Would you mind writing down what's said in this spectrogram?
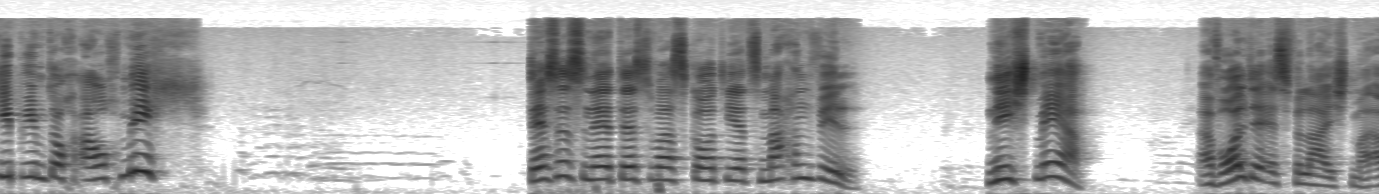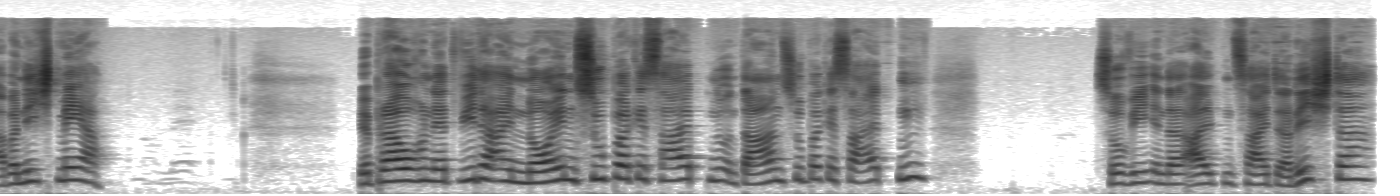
gib ihm doch auch mich. Das ist nicht das, was Gott jetzt machen will. Nicht mehr. Er wollte es vielleicht mal, aber nicht mehr. Wir brauchen nicht wieder einen neuen Supergesalbten und da einen Supergesalbten, so wie in der alten Zeit der Richter.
